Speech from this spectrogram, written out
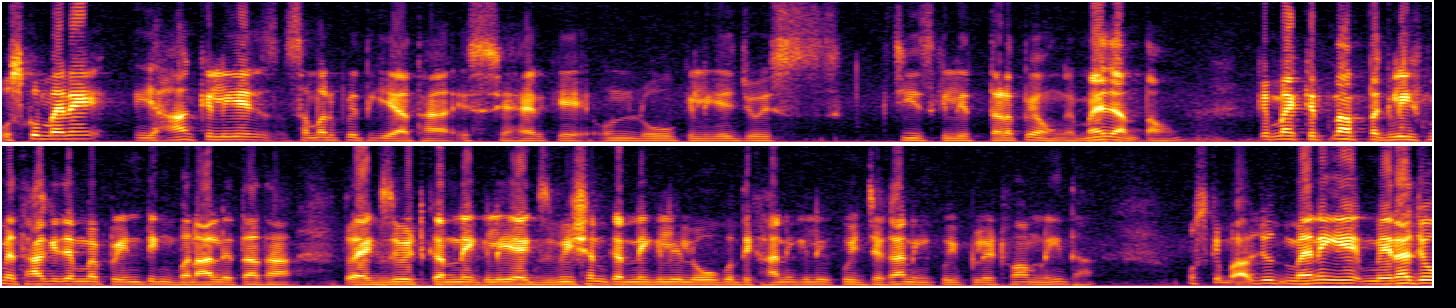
उसको मैंने यहाँ के लिए समर्पित किया था, इस शहर के, उन लोगों के लिए जो इस चीज़ के लिए तड़पे होंगे। मैं जानता हूँ कि मैं कितना तकलीफ़ में था कि जब मैं पेंटिंग बना लेता था तो एग्जिबिट करने के लिए एग्जीबिशन करने के लिए, लोगों को दिखाने के लिए कोई जगह नहीं, कोई प्लेटफॉर्म नहीं था। उसके बावजूद मैंने ये, मेरा जो,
